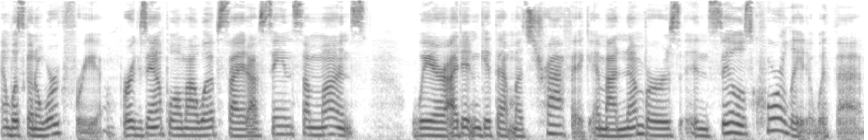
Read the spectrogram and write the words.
and what's going to work for you. For example, on my website, I've seen some months where I didn't get that much traffic and my numbers in sales correlated with that.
